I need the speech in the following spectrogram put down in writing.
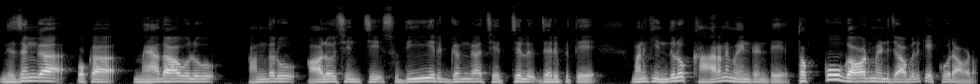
నిజంగా ఒక మేధావులు అందరూ ఆలోచించి సుదీర్ఘంగా చర్చలు జరిపితే మనకి ఇందులో కారణం ఏంటంటే తక్కువ గవర్నమెంట్ జాబులకి ఎక్కువ రావడం.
